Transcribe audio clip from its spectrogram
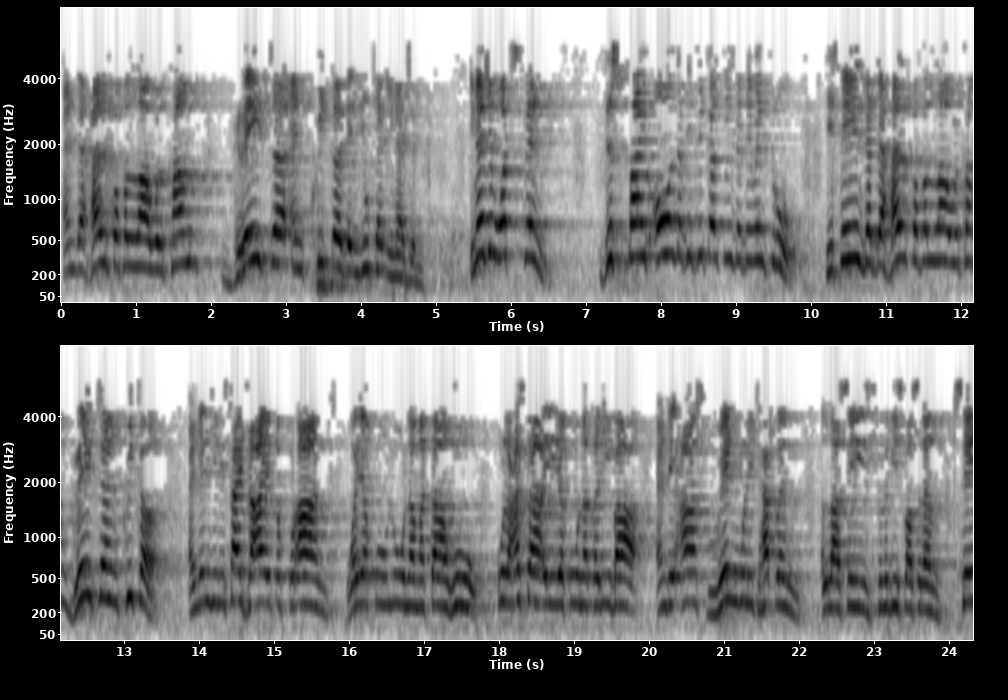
And the help of Allah will come greater and quicker than you can imagine. Imagine what strength. Despite all the difficulties that they went through, he says that the help of Allah will come greater and quicker. And then he recites the ayat of Quran, وَيَقُولُونَ مَتَاهُ قُلْ عَسَىٰ أَن يَكُونَ قَرِيبًا And they ask, when will it happen? Allah says to Nabi Sallallahu Alaihi Wasallam, say,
